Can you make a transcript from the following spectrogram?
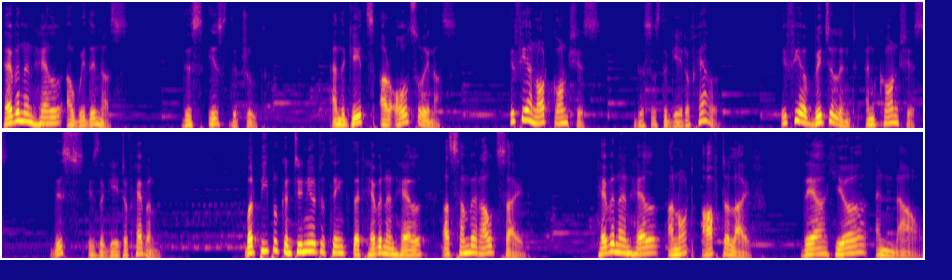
Heaven and hell are within us. This is the truth. And the gates are also in us. If we are not conscious, this is the gate of hell. If we are vigilant and conscious, this is the gate of heaven. But people continue to think that heaven and hell are somewhere outside. Heaven and hell are not afterlife, they are here and now,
